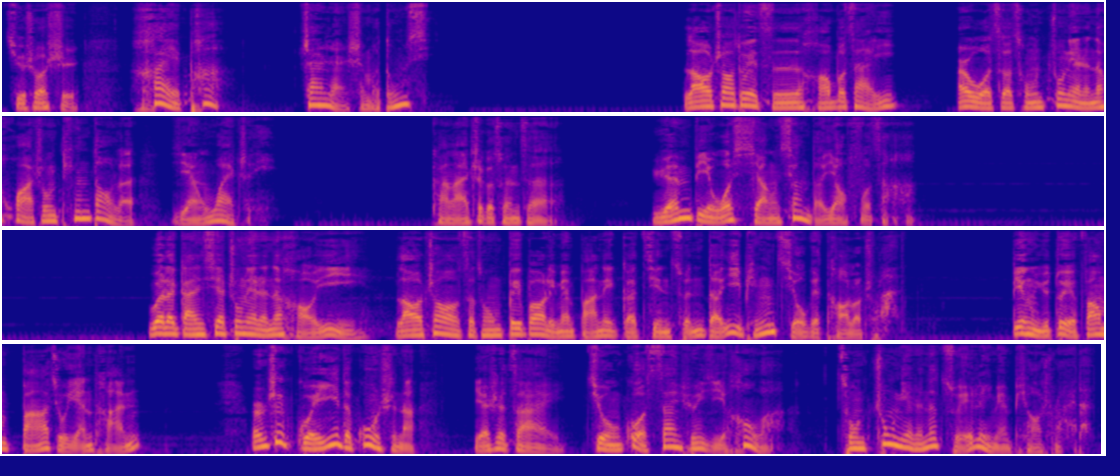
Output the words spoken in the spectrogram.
据说是害怕。沾染什么东西？老赵对此毫不在意，而我则从中年人的话中听到了言外之意。看来这个村子远比我想象的要复杂。为了感谢中年人的好意，老赵则从背包里面把那个仅存的一瓶酒给掏了出来，并与对方把酒言谈。而这诡异的故事呢，也是在酒过三巡以后啊。从中年人的嘴里面飘出来的。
